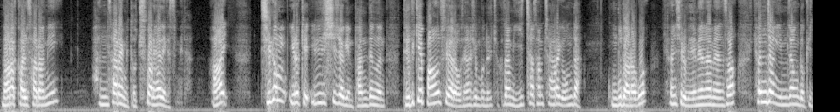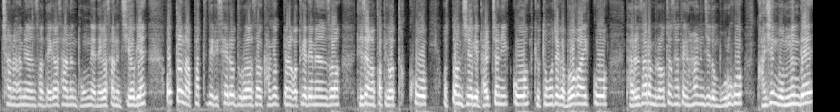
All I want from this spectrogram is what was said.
나락할 사람이 한 사람이 더 추가를 해야 되겠습니다. 아, 지금 이렇게 일시적인 반등은 대드게 바운스야라고 생각하시는 분들 있죠. 그 다음에 2차, 3차 하락이 온다. 공부도 안 하고 현실을 외면하면서 현장 임장도 귀찮아하면서 내가 사는 동네, 내가 사는 지역에 어떤 아파트들이 새로 들어와서 가격 변화가 어떻게 되면서 대장 아파트가 어떻고 어떤 지역에 발전이 있고 교통 호재가 뭐가 있고 다른 사람들은 어떤 선택을 하는지도 모르고 관심도 없는데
